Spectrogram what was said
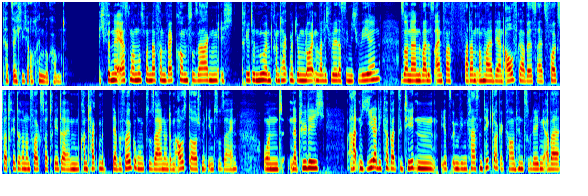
tatsächlich auch hinbekommt? Ich finde, erstmal muss man davon wegkommen zu sagen, ich trete nur in Kontakt mit jungen Leuten, weil ich will, dass sie mich wählen, sondern weil es einfach verdammt nochmal deren Aufgabe ist, als Volksvertreterinnen und Volksvertreter im Kontakt mit der Bevölkerung zu sein und im Austausch mit ihnen zu sein. Und natürlich hat nicht jeder die Kapazitäten, jetzt irgendwie einen krassen TikTok-Account hinzulegen, aber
